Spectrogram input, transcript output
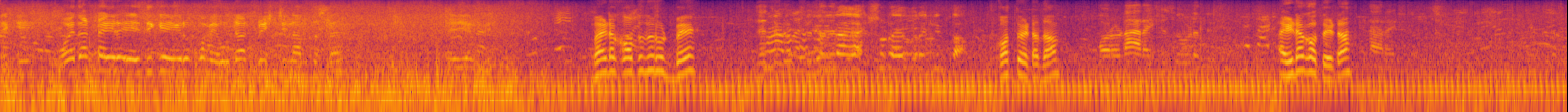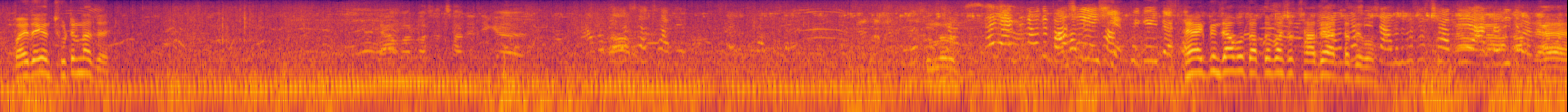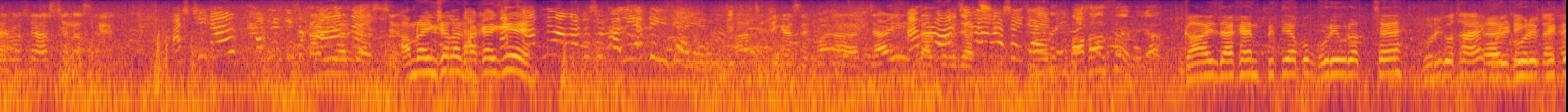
দেখি ওয়েদারটা এইদিকে এইরকমই উঠার বৃষ্টি নামতেছে। এই আর কি। ভাই, এটা কত দূর উঠবে? কত এটা দাম? এটা কত এটা? ভাই দেখেন ছুটে না যায়। আমার বাসার ছাদের দিকে সুন্দর। একদিন আমাদের বাসায় এসে থেকেই দেখো হ্যাঁ একদিন যাব তো আপনার বাসার ছাদে আড্ডা দেবো। আমাদের বাসার ছাদে আড্ডা দিতে পারবে। হ্যাঁ। আমরা ইনশাল্লাহ ঢাকায় গিয়ে আচ্ছা ঠিক আছে। যাই তারপরে যাচ্ছি। বাসায় দেখেন প্রীতি আপু ঘুড়ি উড়াচ্ছে। ঘুরি কোথায়?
